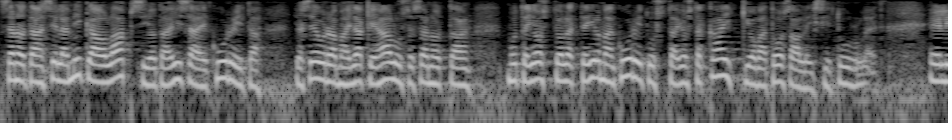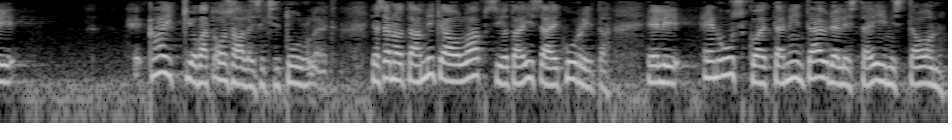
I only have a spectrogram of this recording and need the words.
Sanotaan sillä, mikä on lapsi, jota isä ei kurita, ja seuraavan jakeen alussa sanotaan, mutta jos te olette ilman kuritusta, josta kaikki ovat osallisiksi tulleet. Eli kaikki ovat osallisiksi tulleet. Ja sanotaan, mikä on lapsi, jota isä ei kurita. Eli en usko, että niin täydellistä ihmistä on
